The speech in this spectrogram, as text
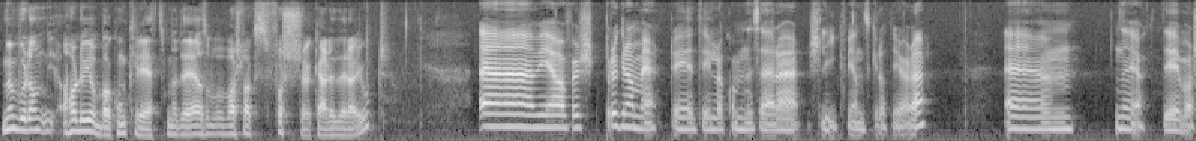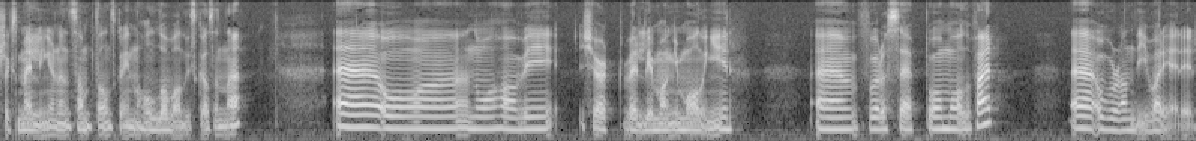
Men hvordan har du jobba konkret med det? Altså, hva slags forsøk er det dere har gjort? Eh, vi har først programmert de til å kommunisere slik vi ønsker at de gjør det. Ehm, nøyaktig hva slags meldinger den samtalen skal inneholde, og hva de skal sende. Eh, og nå har vi kjørt veldig mange målinger eh, for å se på målefeil, eh, og hvordan de varierer.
